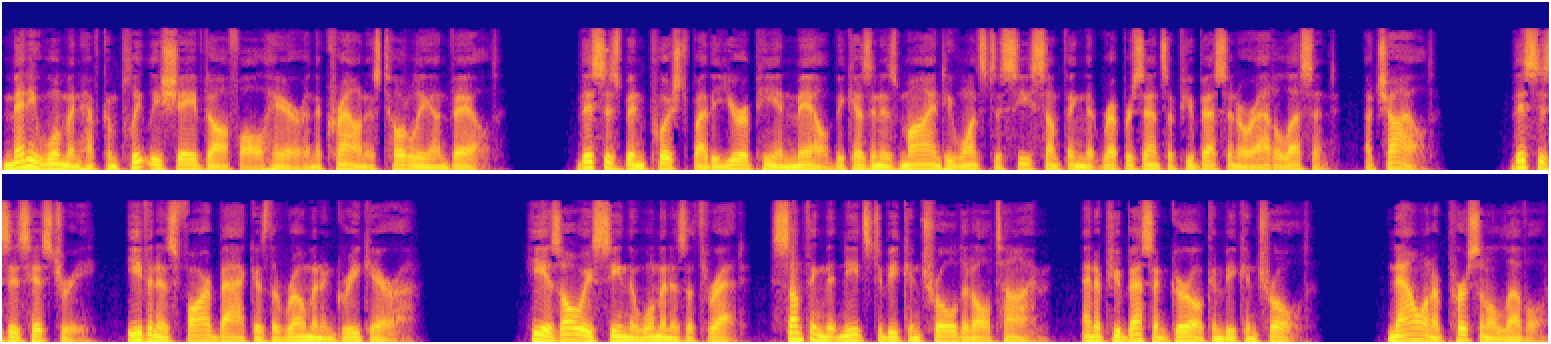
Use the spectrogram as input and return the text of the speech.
many women have completely shaved off all hair and the crown is totally unveiled. This has been pushed by the European male because in his mind he wants to see something that represents a pubescent or adolescent, a child. This is his history, even as far back as the Roman and Greek era. He has always seen the woman as a threat, something that needs to be controlled at all time, and a pubescent girl can be controlled. Now on a personal level,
